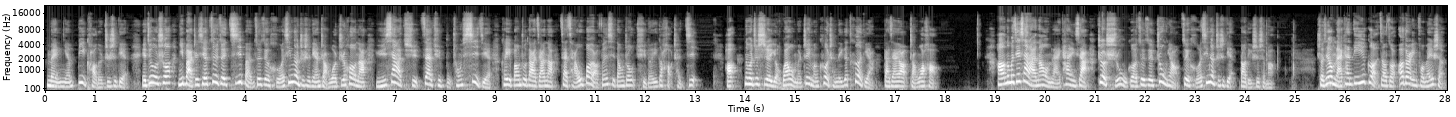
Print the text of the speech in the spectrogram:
每年必考的知识点。也就是说，你把这些最最基本、最最核心的知识点掌握之后呢，余下去再去补充细节，可以帮助大家呢在财务报表分析当中取得一个好成绩。好，那么这是有关我们这门课程的一个特点，大家要掌握好。好，那么接下来呢，我们来看一下这十五个最最重要、最核心的知识点到底是什么。首先，我们来看第一个，叫做 Other Information。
